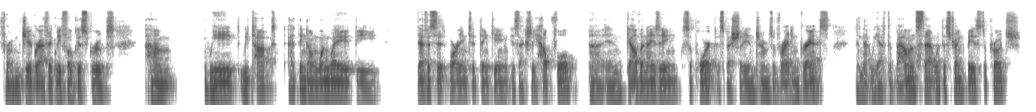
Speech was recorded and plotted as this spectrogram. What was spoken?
from geographically focused groups. Um, we we talked, I think, on one way the deficit-oriented thinking is actually helpful uh, in galvanizing support, especially in terms of writing grants, and that we have to balance that with a strength-based approach.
